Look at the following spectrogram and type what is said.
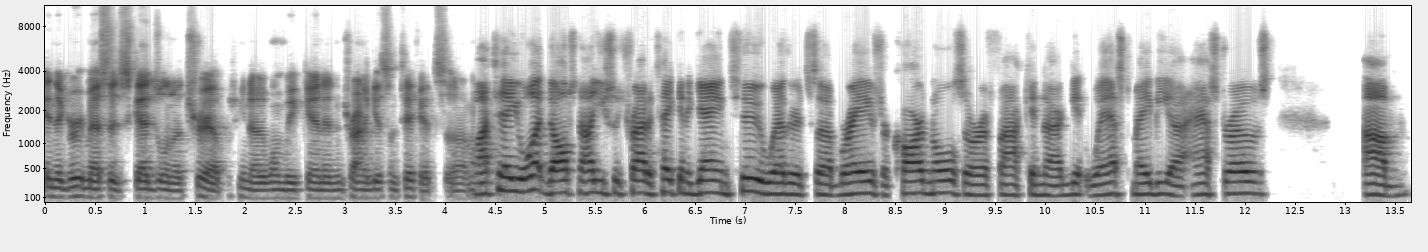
in the group message scheduling a trip, you know, one weekend and trying to get some tickets. Um, well, I tell you what, Dalton, I usually try to take in a game too, whether it's uh, Braves or Cardinals, or if I can uh, get West, maybe uh, Astros. Um,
